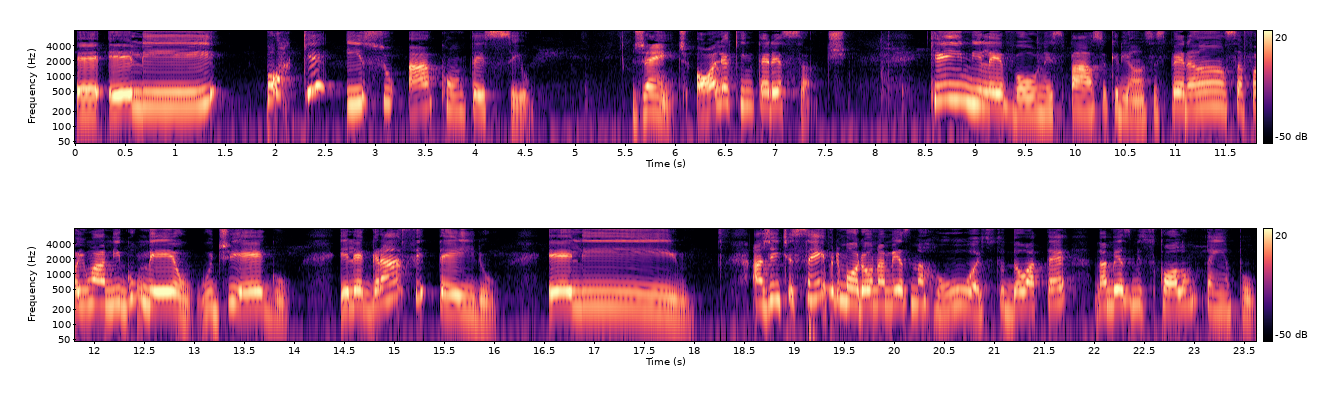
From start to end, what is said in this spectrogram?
É, ele. Por que isso aconteceu? Gente, olha que interessante. Quem me levou no espaço Criança Esperança foi um amigo meu, o Diego. Ele é grafiteiro. Ele a gente sempre morou na mesma rua, estudou até na mesma escola um tempo.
